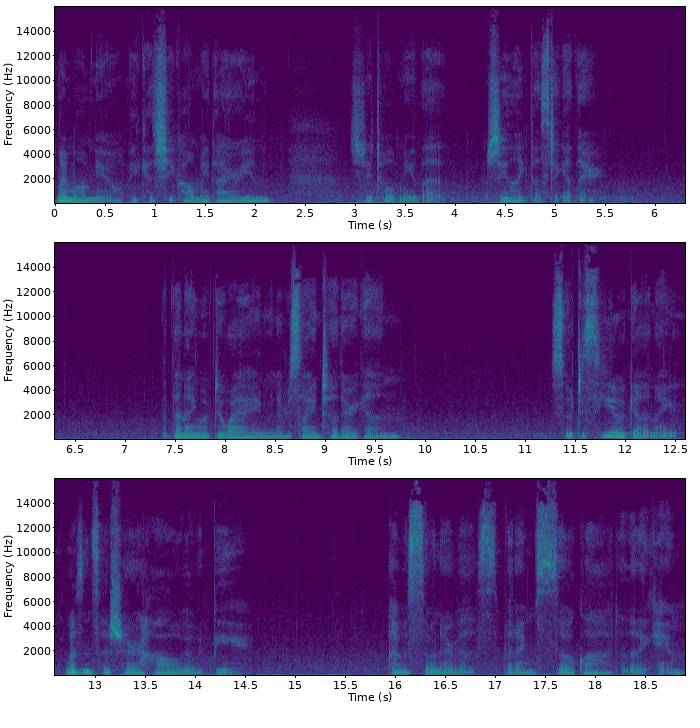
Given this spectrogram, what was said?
My mom knew because she caught my diary and she told me that she liked us together. But then I moved away and we never saw each other again. So to see you again, I wasn't so sure how it would be. I was so nervous, but I'm so glad that I came.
